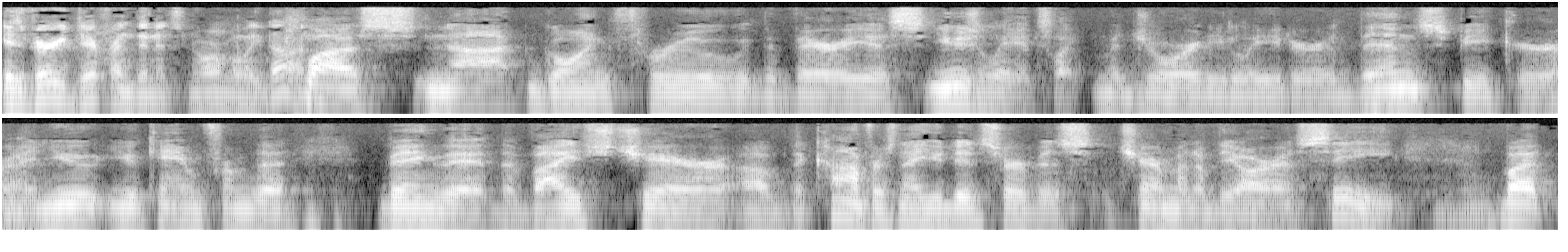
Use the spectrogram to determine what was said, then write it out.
is very different than it's normally done. Plus, not going through the various. Usually, it's like majority leader, then speaker. I mean, you you came from the being the the vice chair of the conference. Now, you did serve as chairman of the RSC, Mm-hmm. but.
